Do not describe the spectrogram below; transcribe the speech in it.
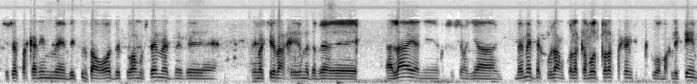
חושב שהשחקנים אה, ביצעו את ההוראות בצורה מושלמת, ואני משאיר לאחרים לדבר אה, עליי, אני חושב שמגיע באמת לכולם, כל הכבוד, כל השחקנים ששיחקו, המחליפים.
